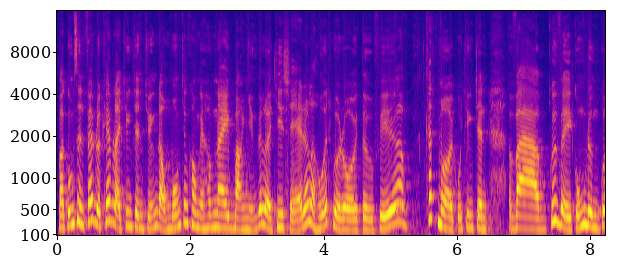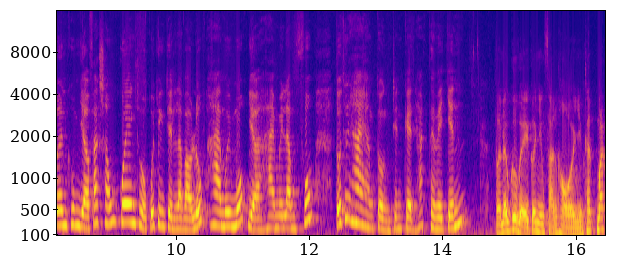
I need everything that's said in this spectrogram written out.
Và cũng xin phép được khép lại chương trình chuyển động 4.0 ngày hôm nay bằng những cái lời chia sẻ rất là hữu ích vừa rồi từ phía khách mời của chương trình và quý vị cũng đừng quên khung giờ phát sóng quen thuộc của chương trình là vào lúc 21 giờ 25 phút tối thứ hai hàng tuần trên kênh HTV9. Và nếu quý vị có những phản hồi, những thắc mắc,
